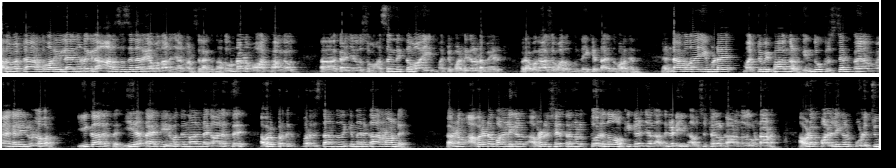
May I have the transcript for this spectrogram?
അത് മറ്റാർക്കും അറിയില്ല എന്നുണ്ടെങ്കിൽ ആർ എസ് എസിന് അറിയാമെന്നാണ് ഞാൻ മനസ്സിലാക്കുന്നത്. അതുകൊണ്ടാണ് മോഹൻ ഭാഗവത് കഴിഞ്ഞ ദിവസം അസംയുക്തമായി മറ്റു പള്ളികളുടെ മേൽ ഒരു അവകാശവാദം ഉന്നയിക്കേണ്ട എന്ന് പറഞ്ഞത്. രണ്ടാമതായി ഇവിടെ മറ്റു വിഭാഗങ്ങൾ ഹിന്ദു ക്രിസ്ത്യൻ മേഖലയിലുള്ളവർ ഈ കാലത്ത് ഈ രണ്ടായിരത്തി ഇരുപത്തിനാലിന്റെ കാലത്ത് അവർ പ്രതി പ്രതിസ്ഥാനത്ത് നിൽക്കുന്നതിന് കാരണമുണ്ട്. കാരണം അവരുടെ പള്ളികൾ അവരുടെ ക്ഷേത്രങ്ങൾ തുറന്നു നോക്കിക്കഴിഞ്ഞാൽ അതിനിടയിൽ അവശിഷ്ടങ്ങൾ കാണുന്നത് കൊണ്ടാണ്. അവിടെ പള്ളികൾ പൊളിച്ചു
